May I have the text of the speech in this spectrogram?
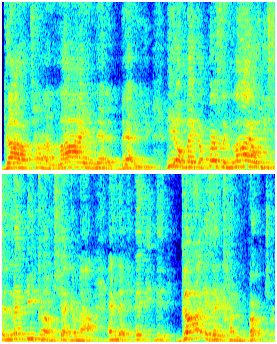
God will turn a lie and let it better you. He'll make a person lie on you, say, let me come check him out. And, and God is a converter.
